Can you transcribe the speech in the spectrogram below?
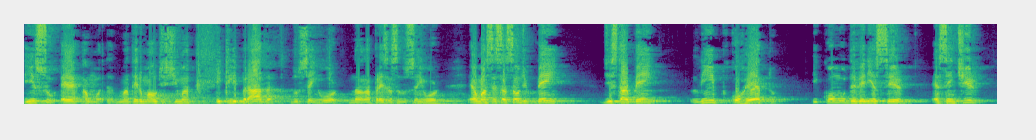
Isso é manter uma autoestima equilibrada no Senhor, na, presença do Senhor. É uma sensação de bem, de estar bem, limpo, correto e como deveria ser. É sentir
